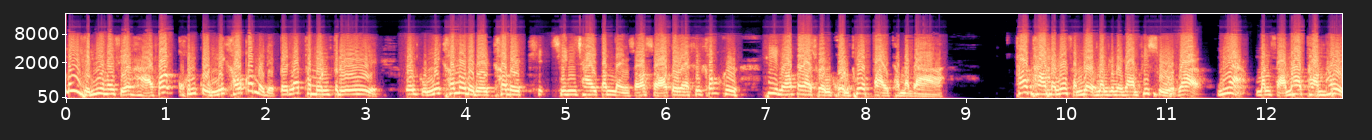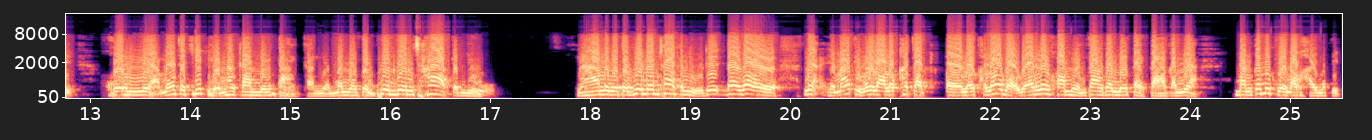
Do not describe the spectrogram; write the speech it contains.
ไม่เห็นมีอะไรเสียหายเพราะคนกลุ่มนี้เขาก็ไม่ได้เป็นรัฐมนตรี คนกลุ่มนี้เขาไม่ได้เข้าไปชิงชัยตำแหน่งสสตัวอะไรคือเขาคือพี่น้องประชาชนคนทั่วไปธรรมดา ถ้าทำมันนี้สำเร็จมันเป็นการพิสูจน์ว่า เนี่ยมันสามารถทำให้ คนเนี่ยแม้จะคิดเห็นทางการเมืองต่างกันเนี่ยมันยังเป็นเพื่อนร่วมชาติกันอยู่นะฮะมันยังเป็นเพื่อนร่วมชาติกันอยู่ได้ได้ว่าเออเนี่ยเห็นไหมถึงเวลาเราขจัดเออเราทะเลาะเบาะแว้งเรื่องความเห็นทางการเมืองแตกต่างกันเนี่ย มันก็ไม่ควรเอาใครมาติด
